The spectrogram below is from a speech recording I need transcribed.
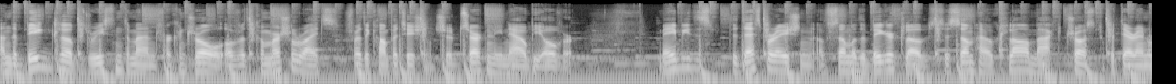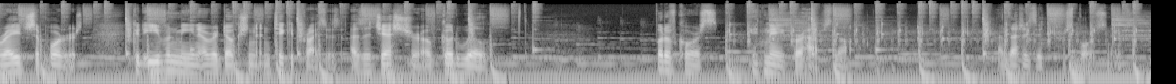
and the big club's recent demand for control over the commercial rights for the competition should certainly now be over. Maybe this, the desperation of some of the bigger clubs to somehow claw back trust with their enraged supporters could even mean a reduction in ticket prices as a gesture of goodwill. But of course, it may perhaps not. And that is it for sports news.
